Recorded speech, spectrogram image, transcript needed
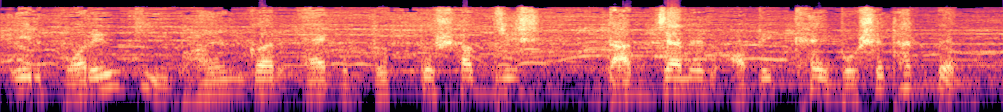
এর পরেও কি ভয়ঙ্কর এক দত্ত সাদৃশ দাজ্জালের অপেক্ষায় বসে থাকবেন?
